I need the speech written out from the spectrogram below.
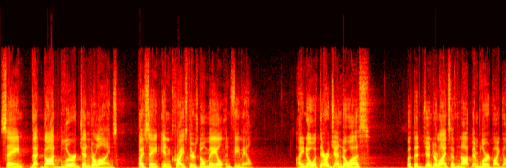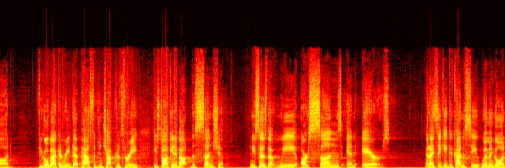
saying that God blurred gender lines by saying in Christ there's no male and female. I know what their agenda was but the gender lines have not been blurred by God. If you go back and read that passage in chapter 3, he's talking about the sonship. And he says that we are sons and heirs. And I think he could kind of see women going,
